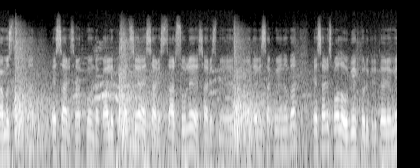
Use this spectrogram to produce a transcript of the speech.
გამოსწორება ეს არის რა თქმა უნდა კვალიფიკაცია, ეს არის წარსული, ეს არის მომდელი საქმიანობა, ეს არის ყველა ობიექტური კრიტერიუმი,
